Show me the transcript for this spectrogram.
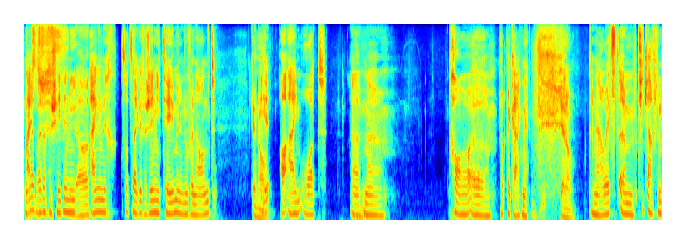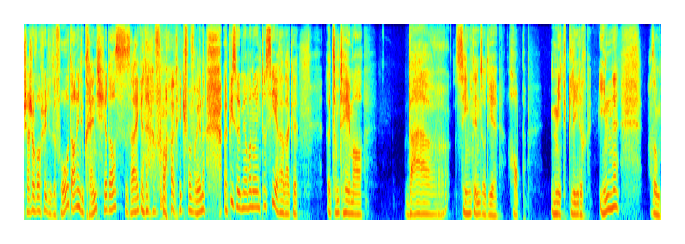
Nein, aber eben verschiedene, ja. eigentlich sozusagen verschiedene Themen aufeinander genau. an einem Ort. Äh, mhm kann äh, ja, begegnen Genau. Genau, jetzt, ähm, die Zeit läuft uns schon fast wieder davor. Dani, du kennst ja das, das eigene Erfahrung von früher. Etwas würde mich aber noch interessieren, wegen, äh, zum Thema, wer sind denn so die Hub-Mitglieder innen? Also,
